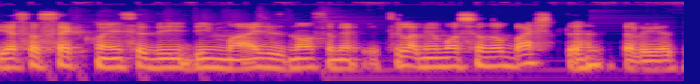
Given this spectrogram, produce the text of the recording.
E essa sequência de, de imagens, nossa, me, sei lá, me emocionou bastante, tá ligado?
